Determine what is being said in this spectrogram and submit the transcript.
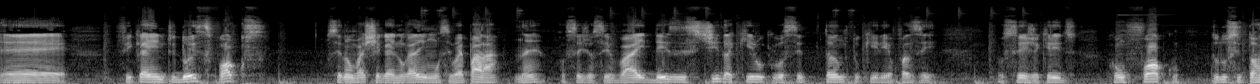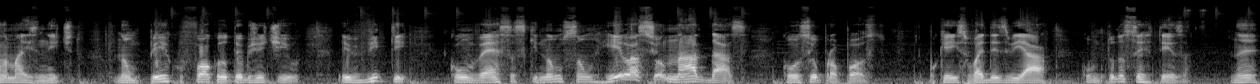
é, fica entre dois focos, você não vai chegar em lugar nenhum, você vai parar, né? Ou seja, você vai desistir daquilo que você tanto queria fazer. Ou seja, queridos, com foco tudo se torna mais nítido. Não perca o foco do teu objetivo. Evite conversas que não são relacionadas com o seu propósito, porque isso vai desviar com toda certeza, né?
